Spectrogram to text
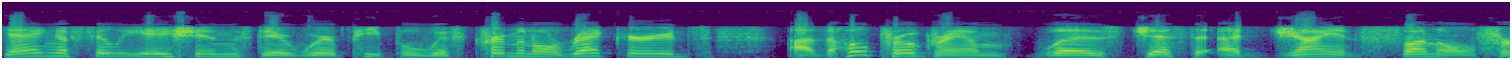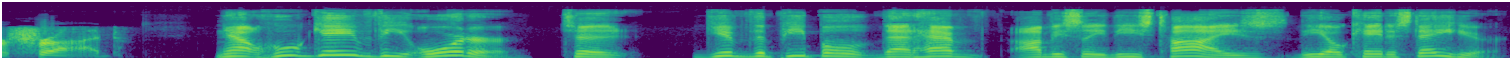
gang affiliations. There were people with criminal records. Uh, the whole program was just a, a giant funnel for fraud. Now, who gave the order to give the people that have obviously these ties the okay to stay here?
